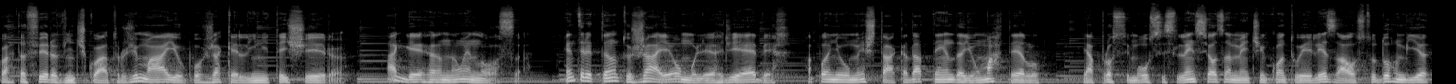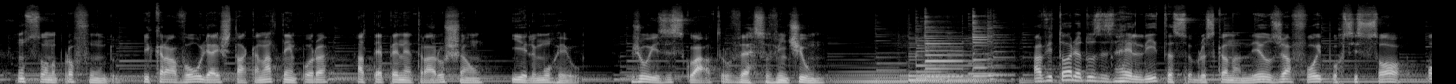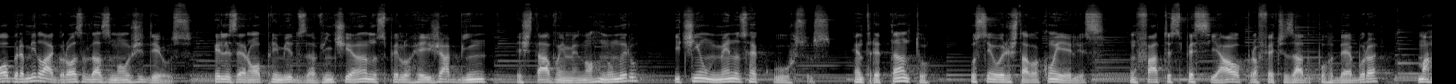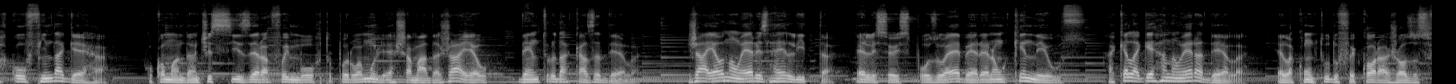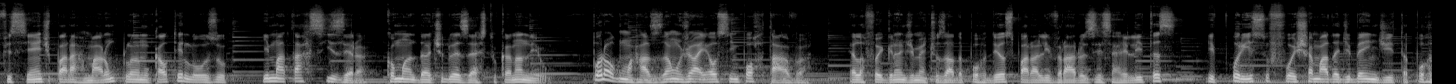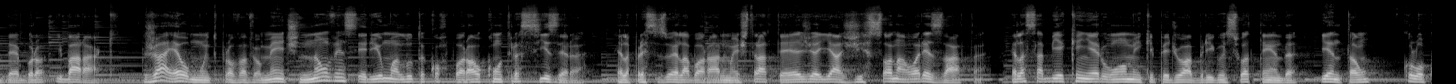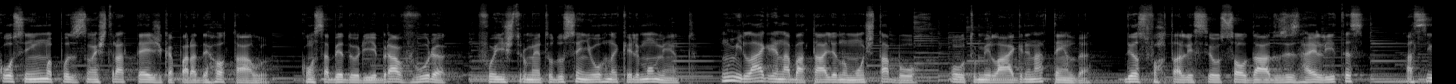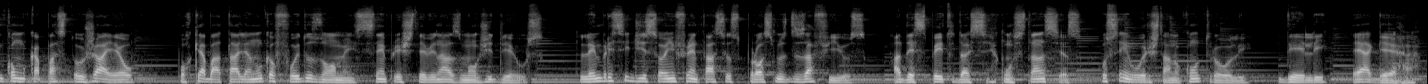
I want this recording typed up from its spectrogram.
quarta-feira, 24 de maio, por Jaqueline Teixeira. A guerra não é nossa. Entretanto, Jael, mulher de Eber, apanhou uma estaca da tenda e um martelo e aproximou-se silenciosamente enquanto ele, exausto, dormia um sono profundo, e cravou-lhe a estaca na têmpora até penetrar o chão, e ele morreu. Juízes 4, verso 21. A vitória dos israelitas sobre os cananeus já foi, por si só, obra milagrosa das mãos de Deus. Eles eram oprimidos há 20 anos pelo rei Jabim, estavam em menor número e tinham menos recursos. Entretanto, o Senhor estava com eles. Um fato especial, profetizado por Débora, marcou o fim da guerra. O comandante Císera foi morto por uma mulher chamada Jael dentro da casa dela. Jael não era israelita, ela e seu esposo Eber eram queneus. Aquela guerra não era dela. Ela, contudo, foi corajosa o suficiente para armar um plano cauteloso e matar Císera, comandante do exército cananeu. Por alguma razão, Jael se importava. Ela foi grandemente usada por Deus para livrar os israelitas e por isso foi chamada de bendita por Débora e Baraque. Jael, muito provavelmente, não venceria uma luta corporal contra Císera. Ela precisou elaborar uma estratégia e agir só na hora exata. Ela sabia quem era o homem que pediu abrigo em sua tenda e então colocou-se em uma posição estratégica para derrotá-lo. Com sabedoria e bravura, foi instrumento do Senhor naquele momento. Um milagre na batalha no Monte Tabor, outro milagre na tenda. Deus fortaleceu os soldados israelitas, assim como capacitou Jael, porque a batalha nunca foi dos homens, sempre esteve nas mãos de Deus. Lembre-se disso ao enfrentar seus próximos desafios. A despeito das circunstâncias, o Senhor está no controle. Dele é a guerra.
